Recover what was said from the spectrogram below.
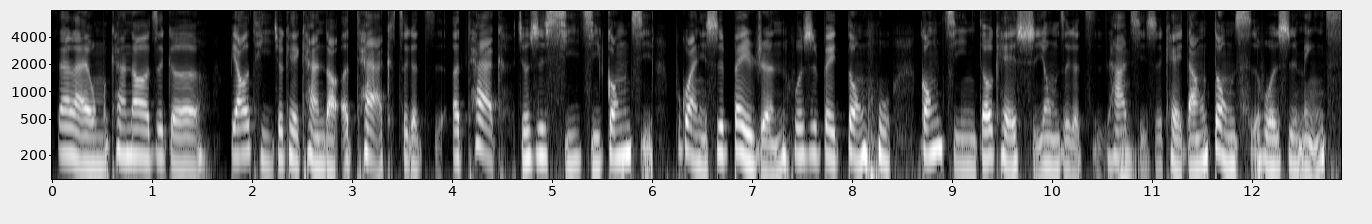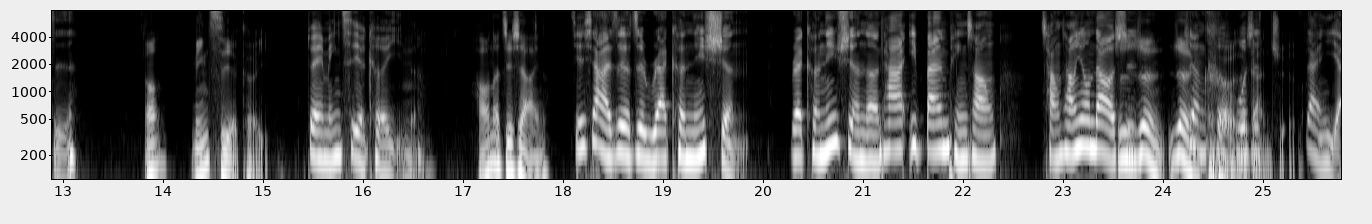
再来，我们看到这个。标题就可以看到 attack 这个字，attack 就是袭击、攻击，不管你是被人或是被动物攻击，你都可以使用这个字。它其实可以当动词或者是名词。哦，名词也可以。对，名词也可以的。好，那接下来呢？接下来这个字 recognition，recognition 呢，它一般平常。常常用到的是认认可或是赞扬。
